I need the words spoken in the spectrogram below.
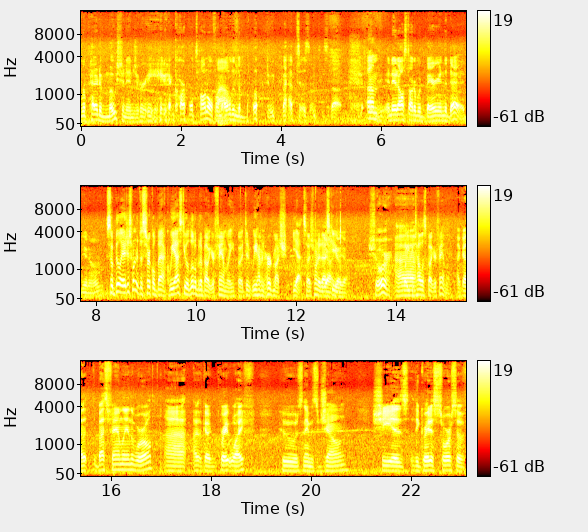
repetitive motion injury. he had carpal tunnel from Wow. holding the book doing baptisms and stuff. Um, and it all started with burying the dead. You know. So, Billy, I just wanted to circle back. We asked you a little bit about your family, but we haven't heard much yet. So I just wanted to ask yeah, you yeah, yeah. Sure. what you Uh, can tell us about your family. I got the best family in the world. Uh, I got a great wife whose name is Joan. She is the greatest source of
